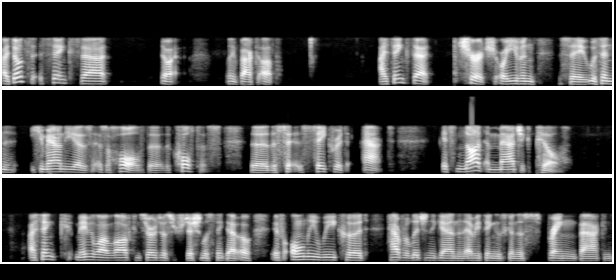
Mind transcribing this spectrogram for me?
I don't th- think that no, let me back up. I think that church, or even say within humanity as as a whole, the the cultus, the the sa- sacred act, it's not a magic pill. I think maybe a lot, of conservatives or traditionalists think that oh, if only we could have religion again, then everything is going to spring back in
